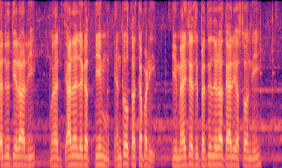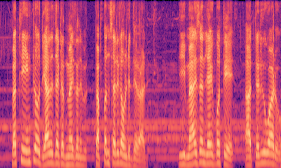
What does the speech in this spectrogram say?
చదివి తీరాలి. మన ధ్యాన జగత్ టీం ఎంతో కష్టపడి ఈ మ్యాగజైన్స్ ప్రతి తయారు చేస్తోంది. ప్రతి ఇంట్లో ధ్యాన జగత్ మ్యాగజైన్ తప్పనిసరిగా ఉండి తీరాలి ఈ మ్యాగజైన్ లేకపోతే ఆ తెలుగువాడు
